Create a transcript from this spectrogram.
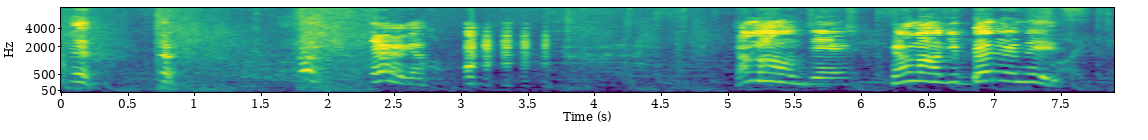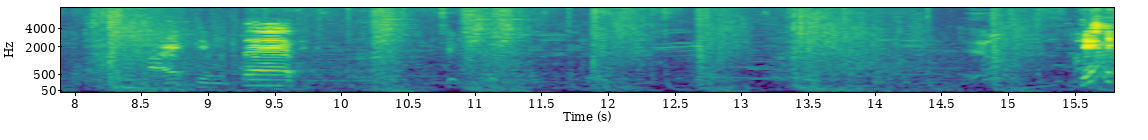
Uh, uh. Oh, there we go. Come on, Jen. Come on, you're better than this. All right, hit him with that. Damn it.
